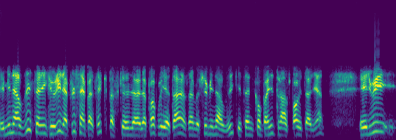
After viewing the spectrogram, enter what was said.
Et Minardi, c'était l'écurie la plus sympathique parce que le, le propriétaire, c'est un monsieur Minardi, qui était une compagnie de transport italienne. Et lui,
